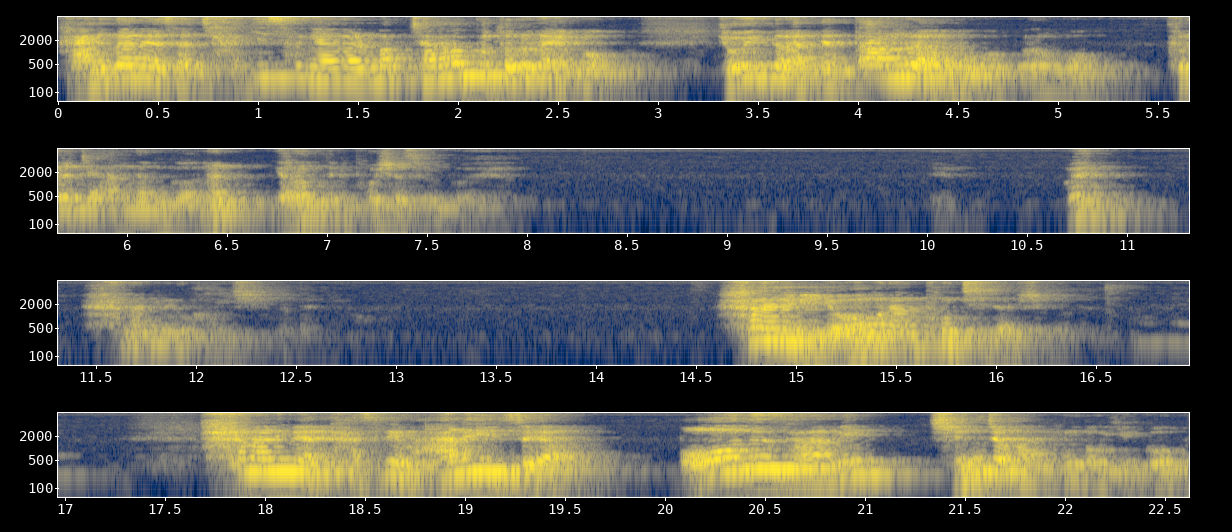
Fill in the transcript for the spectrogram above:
강단에서 자기 성향을 막 자꾸 드러내고 교인들한테 따르라고 그러고 그러지 않는 거는 여러분들이 보셨을 거예요. 왜? 하나님이 왕이시거든요. 하나님이 영원한 통치자이시거든요. 하나님의 다스림 안에 있어야 모든 사람이 진정한 행복이 있고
